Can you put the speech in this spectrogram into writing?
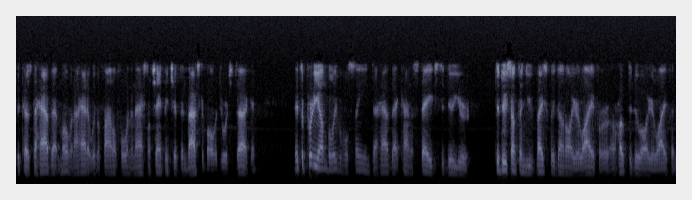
Because to have that moment, I had it with the Final Four in the national championship in basketball with Georgia Tech, and it's a pretty unbelievable scene to have that kind of stage to do your to do something you've basically done all your life or, or hope to do all your life. And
